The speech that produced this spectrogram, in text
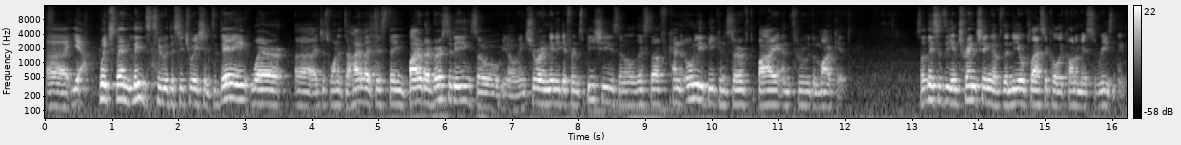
Uh, yeah, which then leads to the situation today where uh, I just wanted to highlight this thing biodiversity, so, you know, ensuring many different species and all this stuff can only be conserved by and through the market. So, this is the entrenching of the neoclassical economist's reasoning.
